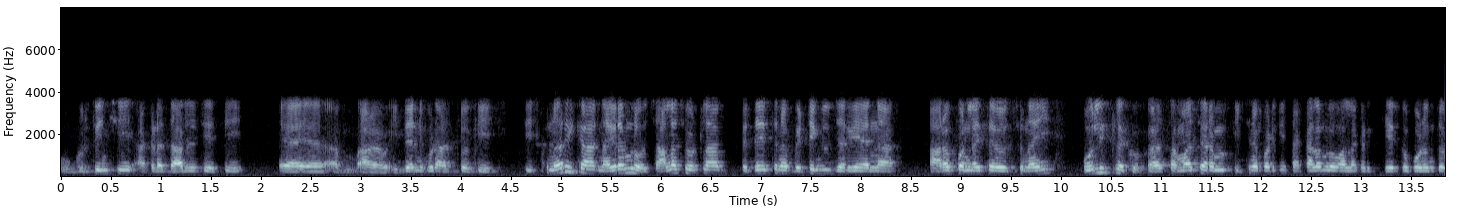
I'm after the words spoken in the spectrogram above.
గుర్తించి అక్కడ దాడులు చేసి ఇద్దరిని కూడా అదుపులోకి తీసుకున్నారు. ఇక నగరంలో చాలా చోట్ల పెద్ద ఎత్తున బెట్టింగ్లు జరిగాయన్న ఆరోపణలు అయితే వస్తున్నాయి. పోలీసులకు సమాచారం ఇచ్చినప్పటికీ సకాలంలో వాళ్ళు అక్కడికి చేరుకోవడంతో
